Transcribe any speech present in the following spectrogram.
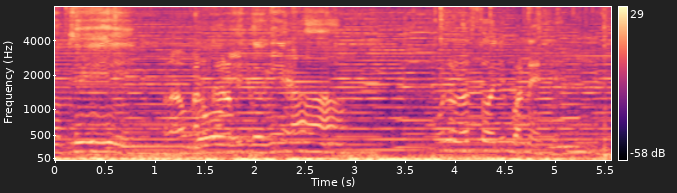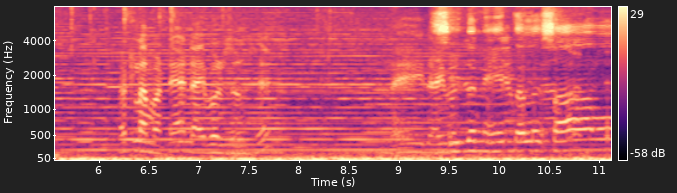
નથી ઓલો રસ્તો હજી બને છે એટલા માટે આ ડાયવર્ઝન છે સિદ્ધને તલસાવો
